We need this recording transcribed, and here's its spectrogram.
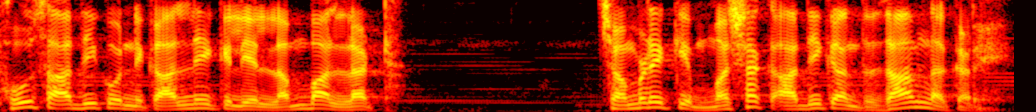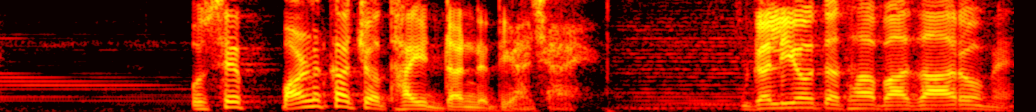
फूस आदि को निकालने के लिए लंबा लठ, चमड़े की मशक आदि का इंतज़ाम न करे। उसे पण का चौथाई दंड दिया जाए। गलियों तथा बाजारों में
